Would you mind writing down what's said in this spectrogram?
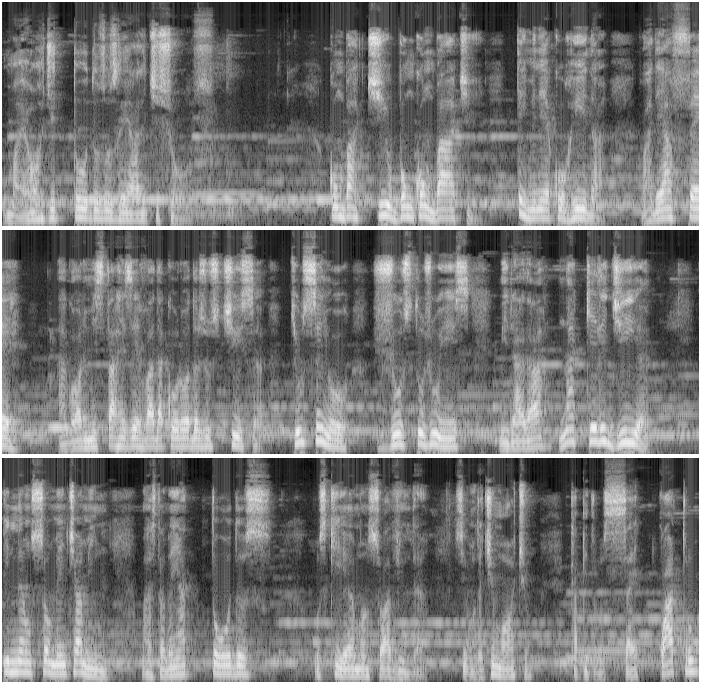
o maior de todos os reality shows. Combati o bom combate, terminei a corrida, guardei a fé. Agora me está reservada a coroa da justiça, que o Senhor, justo juiz, mirará naquele dia, e não somente a mim, mas também a todos os que amam sua vinda. 2 Timóteo, capítulo 7, 4,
